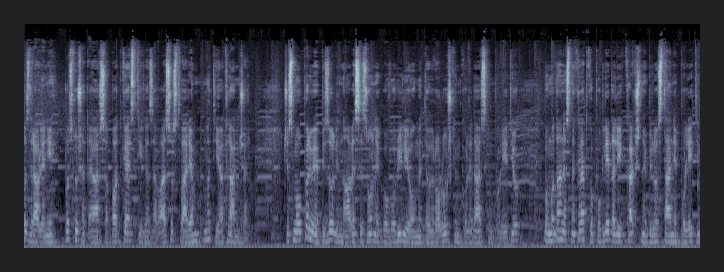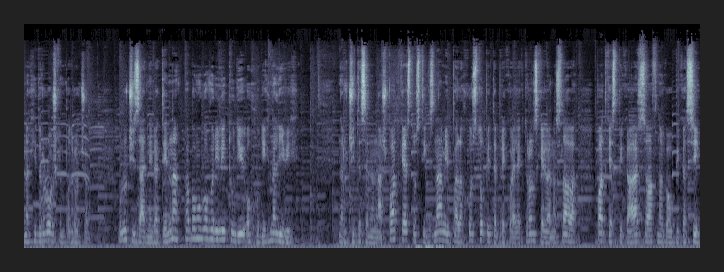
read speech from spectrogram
Pozdravljeni, poslušate Arso podcast, ki ga za vas ustvarjam Matija Klančar. Če smo v prvi epizodi nove sezone govorili o meteorološkem koledarskem poletju, bomo danes na kratko pogledali, kakšno je bilo stanje poleti na hidrološkem področju. V luči zadnjega tedna pa bomo govorili tudi o hudih nalivih. Naročite se na naš podcast, v stik z nami pa lahko stopite preko elektronskega naslova podcast.arsoafnagov.si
